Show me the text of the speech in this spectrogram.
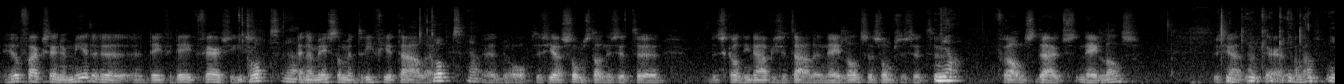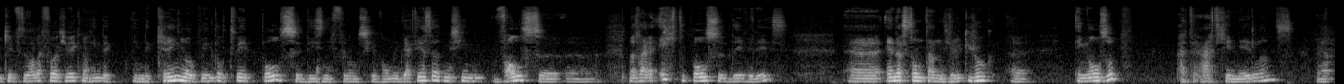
heel vaak zijn er meerdere eh, DVD-versies. Klopt. Ja. En dan meestal met drie, vier talen Klopt. Ja. erop. Dus ja, soms dan is het de Scandinavische talen Nederlands en soms is het ja. Frans, Duits, Nederlands. Dus ja, ik, ik, er ik, ik, heb toevallig vorige week nog in de, in de kringloopwinkel twee Poolse Disney-films gevonden. Ik dacht eerst dat het misschien valse, uh, maar het waren echte Poolse DVD's. Uh, en daar stond dan gelukkig ook uh, Engels op, uiteraard geen Nederlands. Maar ja,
